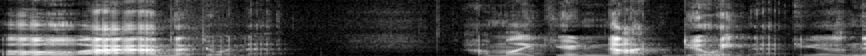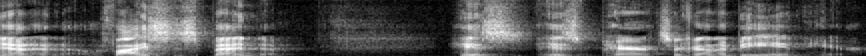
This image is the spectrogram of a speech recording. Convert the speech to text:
Oh, I, I'm not doing that. I'm like, you're not doing that. He goes, no, no, no. If I suspend him, his his parents are going to be in here.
